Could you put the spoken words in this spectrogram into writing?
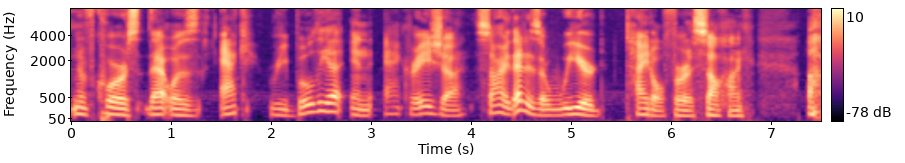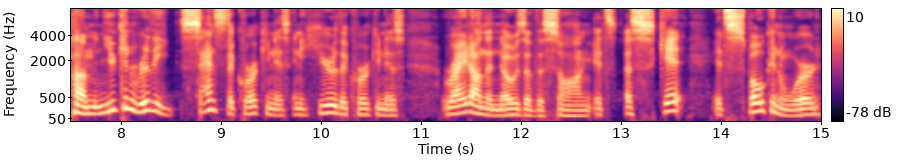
And of course, that was Acribulia in Akrasia. Sorry, that is a weird title for a song. Um, and you can really sense the quirkiness and hear the quirkiness right on the nose of the song. It's a skit, it's spoken word,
